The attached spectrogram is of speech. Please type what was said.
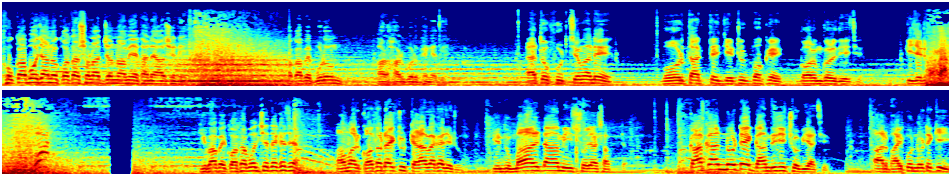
খোকা বোঝানো কথা শোনার জন্য আমি এখানে আসিনি। ঠকাবে পুরুন আর হাড়গোড় ভেঙে দিন। এত ফুটছে মানে? ভোর থাকতে জেঠুর পকেট গরম করে দিয়েছে। কি জেঠু কীভাবে কথা বলছে দেখেছেন? আমার কথাটা একটু টেরা ব্যাখা জেঠু। কিন্তু মালটা আমি সোজা সাপটা। কাকার নোটে গান্ধীজির ছবি আছে। আর ভাইপোর নোটে কি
